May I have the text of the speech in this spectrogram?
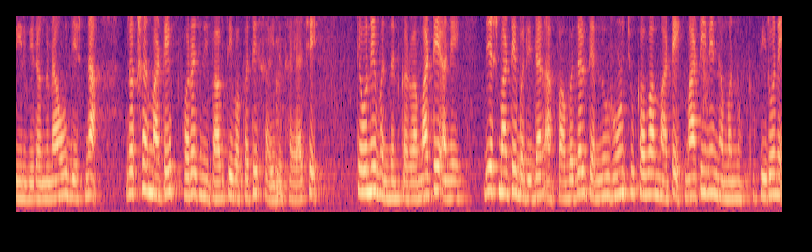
વીર વિરંગનાઓ દેશના રક્ષણ માટે ફરજ નિભાવતી વખતે શહીદ થયા છે. તેઓને વંદન કરવા માટે અને દેશ માટે બલિદાન આપવા બદલ તેમનું ઋણ ચૂકવવા માટે માટીને નમન વીરોને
